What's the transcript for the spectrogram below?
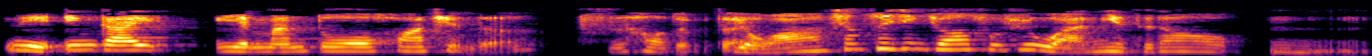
你应该也蛮多花钱的。时候对不对？有啊，像最近就要出去玩，你也知道，嗯，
